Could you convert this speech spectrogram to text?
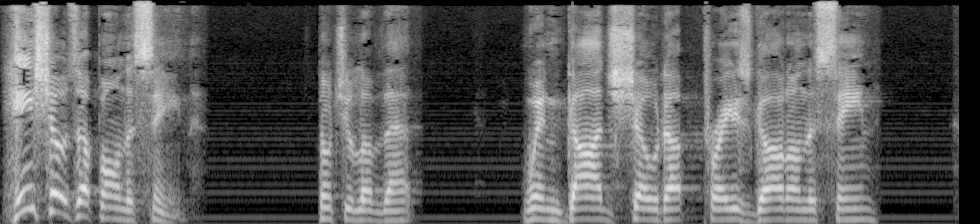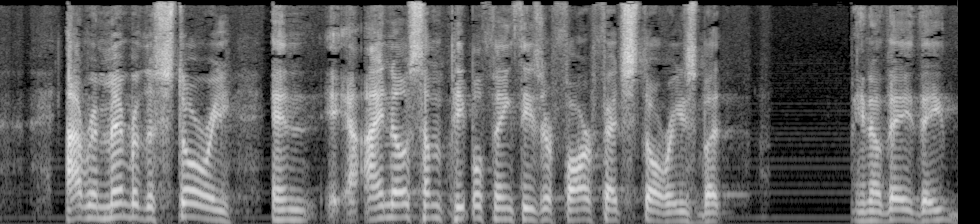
He shows up on the scene. Don't you love that? When God showed up, praise God on the scene. I remember the story, and I know some people think these are far fetched stories, but you know, they they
